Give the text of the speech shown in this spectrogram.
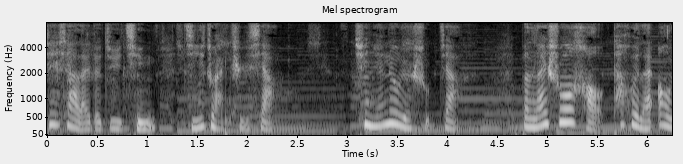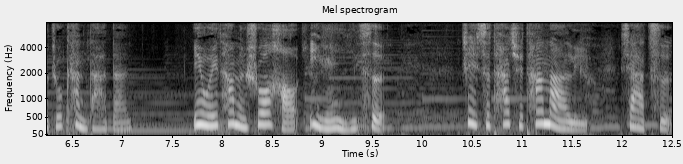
接下来的剧情急转直下。去年六月暑假，本来说好他会来澳洲看大丹，因为他们说好一人一次。这次他去他那里，下次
